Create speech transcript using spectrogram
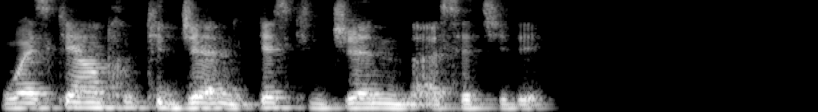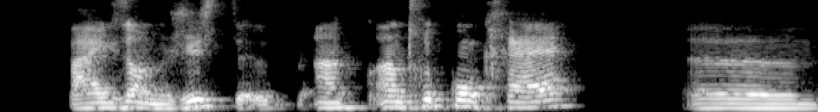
Ou est-ce qu'il y a un truc qui te gêne? Qu'est-ce qui te gêne à cette idée? Par exemple, juste euh, un, un truc concret. euh,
